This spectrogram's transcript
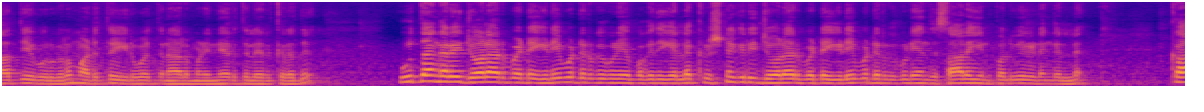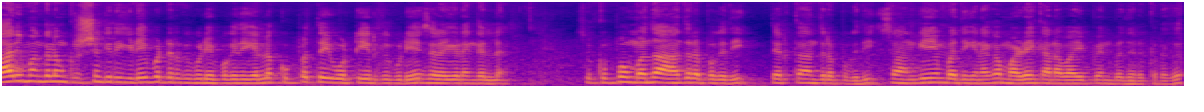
சாத்தியக்கூறுகளும் அடுத்த இருபத்தி நாலு மணி நேரத்தில் இருக்கிறது. ஊத்தாங்கரை ஜோலார்பேட்டை இடைப்பட்டு இருக்கக்கூடிய பகுதிகளில் கிருஷ்ணகிரி ஜோலார்பேட்டை இடைப்பட்டு இருக்கக்கூடிய அந்த சாலையின் பல்வேறு இடங்களில் காரிமங்கலம் கிருஷ்ணகிரி இடைப்பட்டு இருக்கக்கூடிய பகுதிகளில் குப்பத்தை ஒட்டி இருக்கக்கூடிய சில இடங்களில் ஸோ குப்பம் வந்து ஆந்திர பகுதி தெற்காந்திர பகுதி. ஸோ அங்கேயும் பார்த்திங்கனாக்கா மழைக்கான வாய்ப்பு என்பது இருக்கிறது.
